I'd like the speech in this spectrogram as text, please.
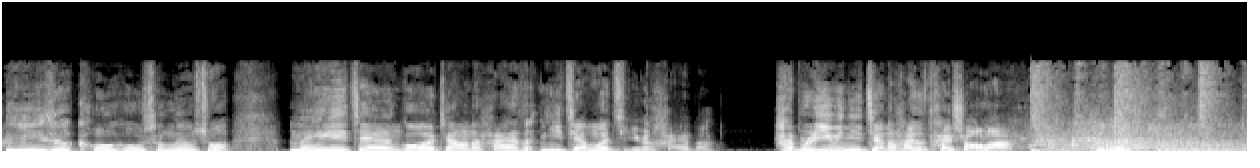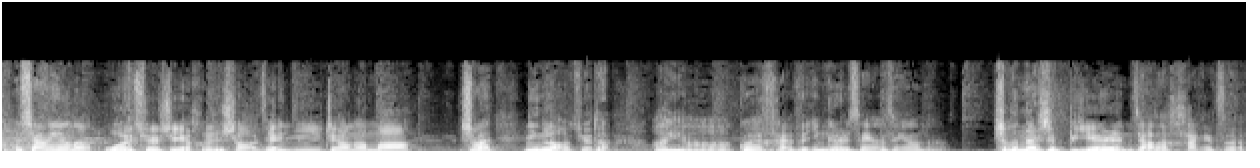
你这口口声声说没见过这样的孩子，你见过几个孩子？还不是因为你见的孩子太少了，对不对？那相应的，我确实也很少见你这样的妈，是吧？你老觉得，哎呀，乖孩子应该是怎样怎样的，是吧？那是别人家的孩子，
